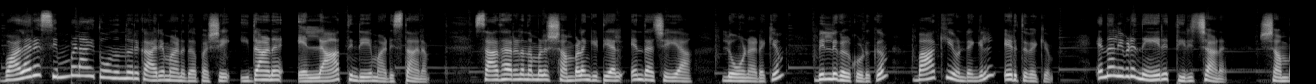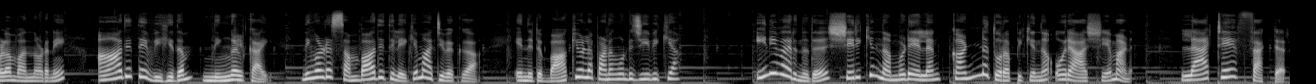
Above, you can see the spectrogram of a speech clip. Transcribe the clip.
വളരെ സിമ്പിളായി തോന്നുന്ന ഒരു കാര്യമാണിത് പക്ഷേ ഇതാണ് എല്ലാത്തിന്റെയും അടിസ്ഥാനം. സാധാരണ നമ്മൾ ശമ്പളം കിട്ടിയാൽ എന്താ ചെയ്യുക ലോൺ അടയ്ക്കും ബില്ലുകൾ കൊടുക്കും ബാക്കിയുണ്ടെങ്കിൽ എടുത്തുവെക്കും എന്നാൽ ഇവിടെ നേരെ തിരിച്ചാണ്. ശമ്പളം വന്നുടനെ ആദ്യത്തെ വിഹിതം നിങ്ങൾക്കായി നിങ്ങളുടെ സമ്പാദ്യത്തിലേക്ക് മാറ്റിവെക്കുക. എന്നിട്ട് ബാക്കിയുള്ള പണം കൊണ്ട് ജീവിക്ക. ഇനി വരുന്നത് ശരിക്കും നമ്മുടെ എല്ലാം കണ്ണ് തുറപ്പിക്കുന്ന ഒരാശയമാണ്. ലാറ്റെ ഫാക്ടർ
